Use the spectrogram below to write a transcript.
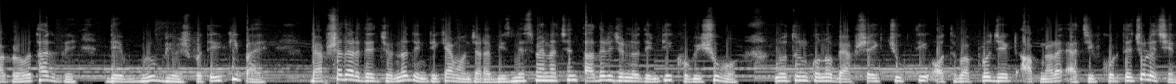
আগ্রহ থাকবে। দেবগুরু বৃহস্পতির কৃপায়। ব্যবসাদারদের জন্য দিনটি কেমন? যারা বিজনেসম্যান আছেন, তাদের জন্য দিনটি খুবই শুভ। নতুন কোনো ব্যবসায়িক চুক্তি অথবা প্রজেক্ট আপনারা অ্যাচিভ করতে চলেছেন।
